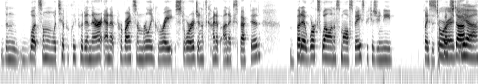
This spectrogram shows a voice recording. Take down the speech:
than what someone would typically put in there and it provides some really great storage and it's kind of unexpected but it works well in a small space because you need places to put stuff yeah.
